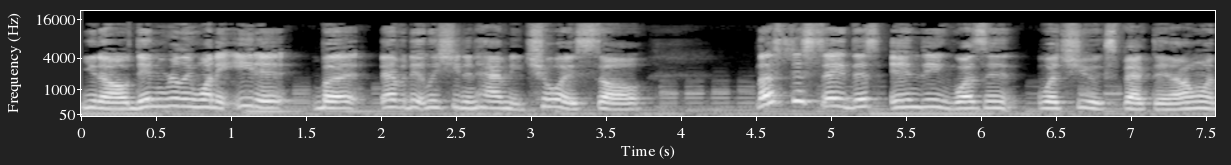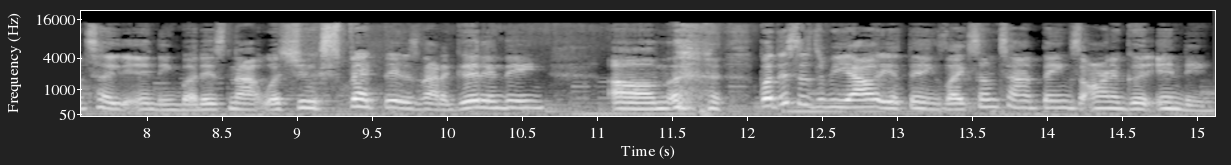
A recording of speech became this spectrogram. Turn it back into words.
you know didn't really want to eat it but evidently she didn't have any choice so let's just say this ending wasn't what you expected. I don't want to tell you the ending, but it's not what you expected. It's not a good ending. Um, but this is the reality of things. Like sometimes things aren't a good ending.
